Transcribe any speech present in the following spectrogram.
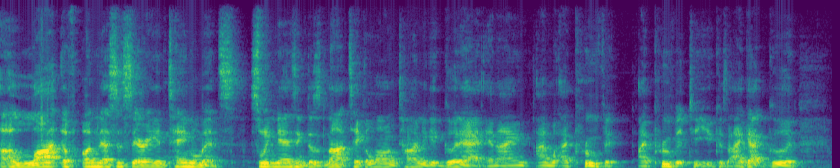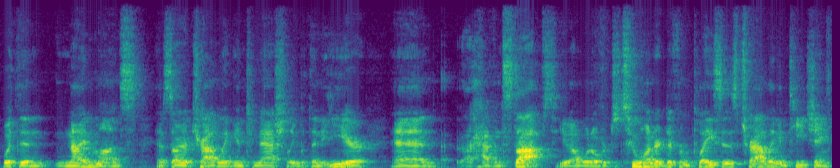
a lot of unnecessary entanglements. Swing dancing does not take a long time to get good at, and I I, I prove it. I prove it to you because I got good within nine months and started traveling internationally within a year, and I haven't stopped. You know, I went over to 200 different places, traveling and teaching.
